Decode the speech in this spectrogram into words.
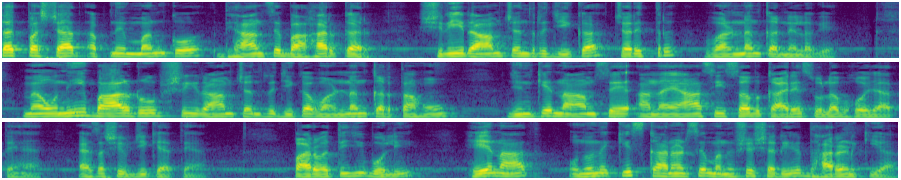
तत्पश्चात अपने मन को ध्यान से बाहर कर श्री रामचंद्र जी का चरित्र वर्णन करने लगे। मैं उन्हीं बाल रूप श्री रामचंद्र जी का वर्णन करता हूँ, जिनके नाम से अनायास ही सब कार्य सुलभ हो जाते हैं, ऐसा शिव जी कहते हैं। पार्वती जी बोली, हे नाथ, उन्होंने किस कारण से मनुष्य शरीर धारण किया?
